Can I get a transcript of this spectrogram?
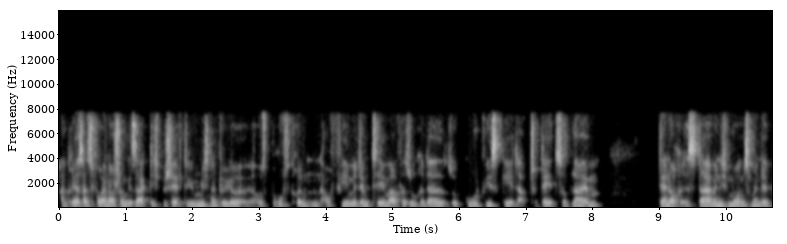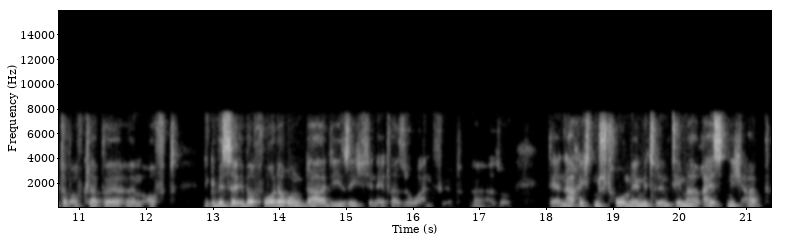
Andreas hat es vorhin auch schon gesagt, ich beschäftige mich natürlich aus Berufsgründen auch viel mit dem Thema, versuche da so gut wie es geht, up-to-date zu bleiben. Dennoch ist da, wenn ich morgens meinen Laptop aufklappe, ähm, oft eine gewisse Überforderung da, die sich in etwa so anfühlt. Ne? Also der Nachrichtenstrom irgendwie zu dem Thema reißt nicht ab.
